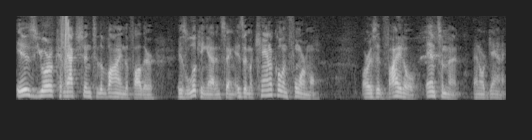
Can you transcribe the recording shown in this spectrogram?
Is your connection to the vine, the Father is looking at and saying, is it mechanical and formal? Or is it vital, intimate, and organic?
